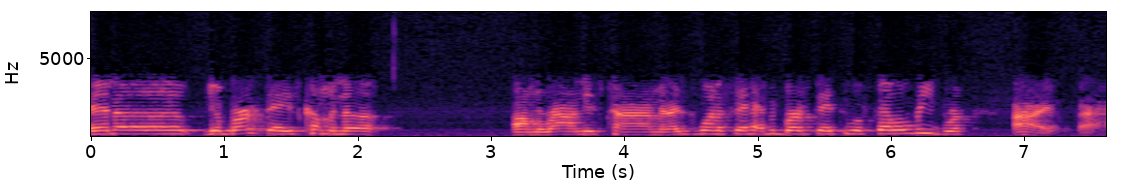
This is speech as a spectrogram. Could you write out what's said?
And uh, your birthday is coming up um around this time, and I just want to say happy birthday to a fellow Libra. All right, bye.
